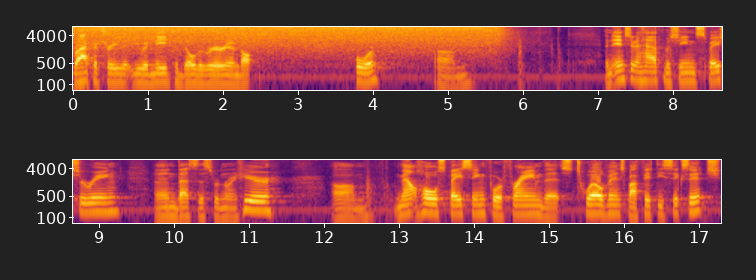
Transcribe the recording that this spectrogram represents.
bracketry that you would need to build the rear end for. Um, an inch and a half machine spacer ring, and that's this one right here. Um, mount hole spacing for a frame that's 12 inch by 56 inch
